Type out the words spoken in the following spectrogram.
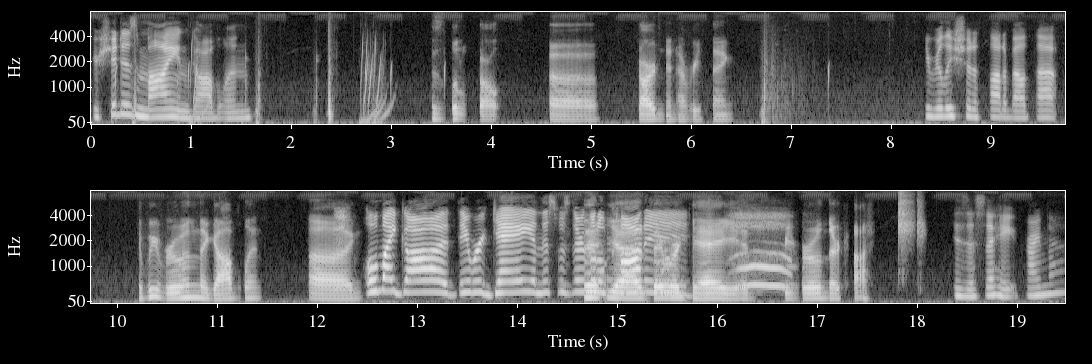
Your shit is mine, goblin. His little uh, garden and everything. You really should have thought about that. Did we ruin the goblin? Uh, Oh my god, they were gay and this was their they- little yeah, cottage. they were gay and we ruined their cottage. Is this a hate crime now?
